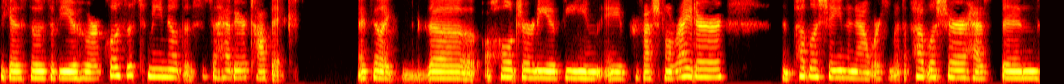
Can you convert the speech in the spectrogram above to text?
because those of you who are closest to me know this is a heavier topic. I feel like the whole journey of being a professional writer and publishing and now working with a publisher has been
